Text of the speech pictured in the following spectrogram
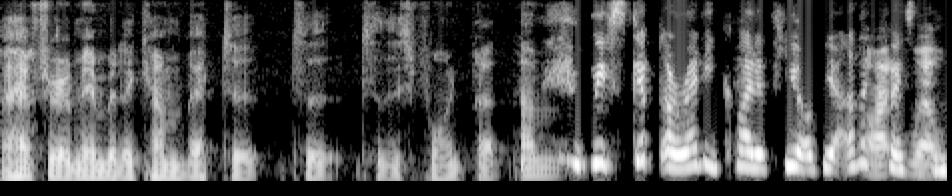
I have to remember to come back to, to, to this point, but um, we've skipped already quite a few of your other I, questions. Well,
